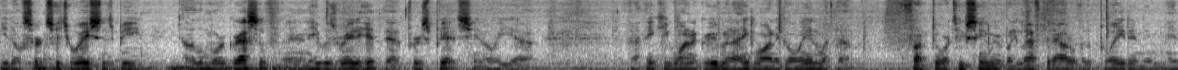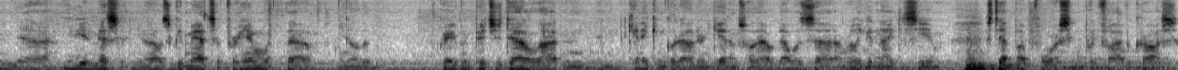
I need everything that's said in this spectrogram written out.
you know, certain situations be a little more aggressive, and he was ready to hit that first pitch. You know, he, uh, I think he wanted Graveman. I think he wanted to go in with a front door two seamer, but he left it out over the plate, and, and uh, he didn't miss it. You know, that was a good matchup for him with, uh, you know, the Graveman pitches down a lot, and, and Kenny can go down there and get him. So that, that was uh, a really good night to see him step up for us and put five across.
